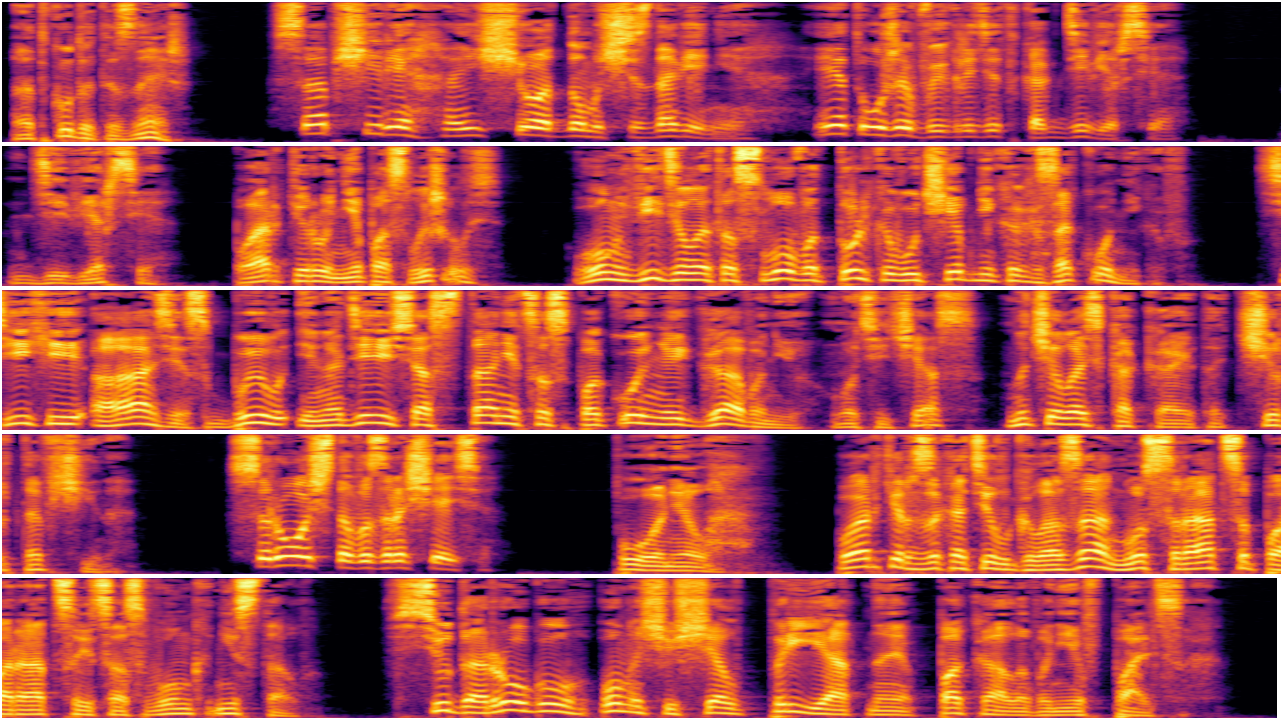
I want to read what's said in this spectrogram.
Откуда ты знаешь? Сообщили о еще одном исчезновении. Это уже выглядит как диверсия. Диверсия? Паркеру не послышалось? Он видел это слово только в учебниках законников. Тихий оазис был и, надеюсь, останется спокойной гаванью, но сейчас началась какая-то чертовщина. «Срочно возвращайся!» «Понял». Паркер закатил глаза, но сраться по рации со Свонг не стал. Всю дорогу он ощущал приятное покалывание в пальцах.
